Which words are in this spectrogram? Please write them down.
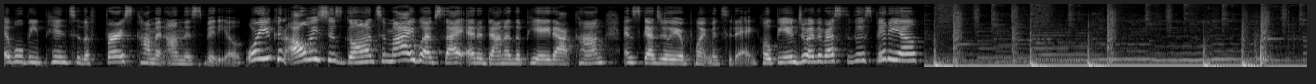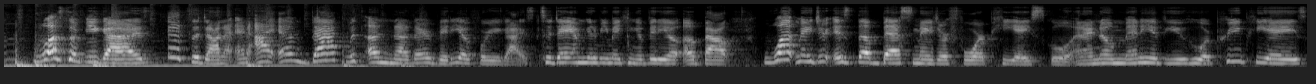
it will be pinned to the first comment on this video. Or you can always just go onto my website at adanathepa.com and schedule your appointment today. Hope you enjoy the rest of this video. What's up you guys? It's Adana and I am back with another video for you guys. Today I'm going to be making a video about what major is the best major for PA school. And I know many of you who are pre-PAs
